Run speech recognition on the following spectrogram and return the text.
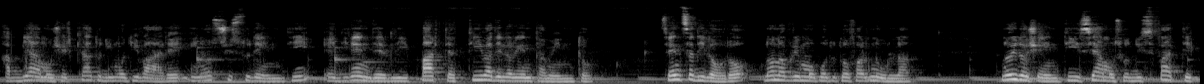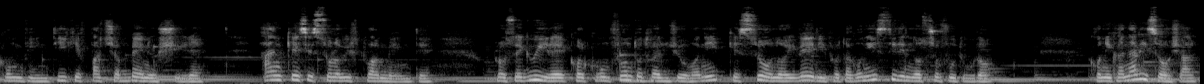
Abbiamo cercato di motivare i nostri studenti e di renderli parte attiva dell'orientamento. Senza di loro non avremmo potuto far nulla noi docenti siamo soddisfatti e convinti che faccia bene uscire, anche se solo virtualmente, proseguire col confronto tra giovani che sono i veri protagonisti del nostro futuro. Con i canali social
